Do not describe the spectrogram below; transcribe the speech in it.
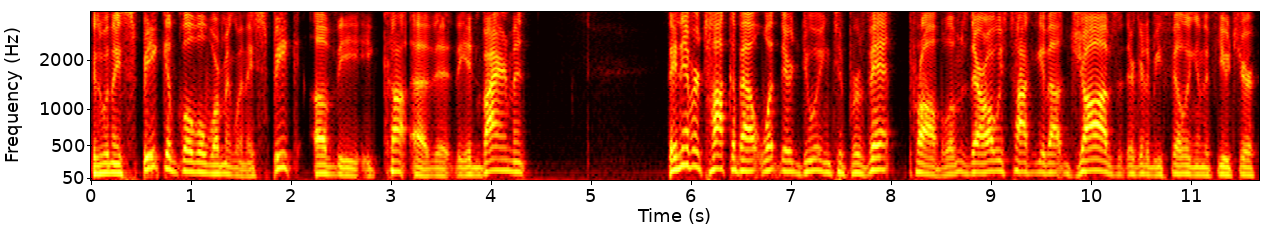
Because when they speak of global warming, when they speak of the, uh, the the environment, they never talk about what they're doing to prevent problems. They're always talking about jobs that they're going to be filling in the future,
